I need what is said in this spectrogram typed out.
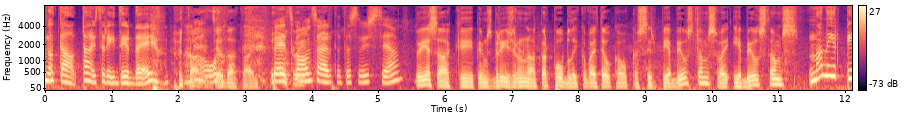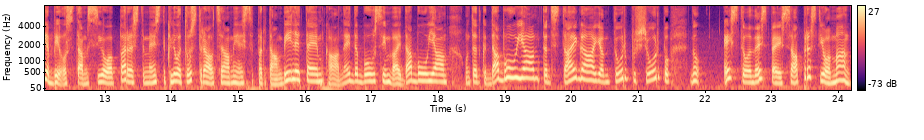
Nu, tā, tā es arī dzirdēju. tā ir dziedātāja. Pēc koncerta tas viss, jā. Tu iesāki pirms brīža runāt par publiku. Vai tev kaut kas ir piebilstams vai iebilstams? Man ir piebilstams, jo parasti mēs tik ļoti uztraucāmies par tām biļetēm, kā nedabūsim vai dabūjām. Un tad, kad dabūjām, tad staigājam turpu šurpu. Nu, es to nespēju saprast, jo man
